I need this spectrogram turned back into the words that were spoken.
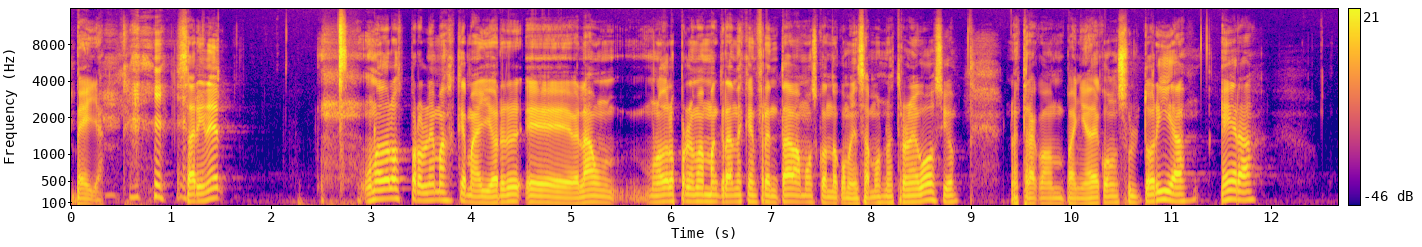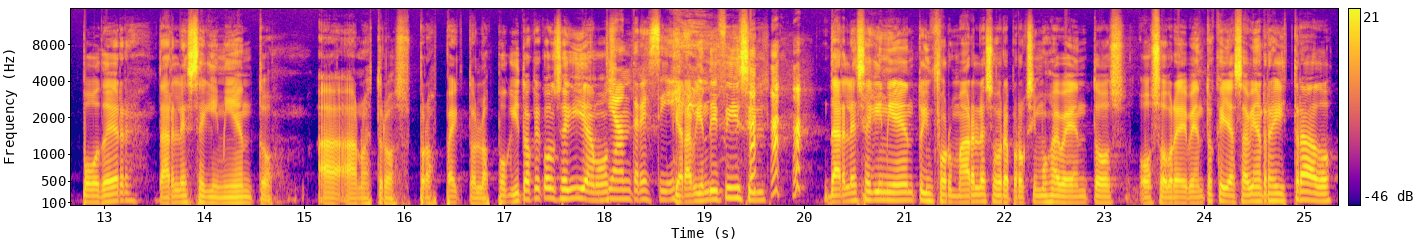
bella. Sarinet, uno de los problemas que mayor, eh, ¿verdad? Un- uno de los problemas más grandes que enfrentábamos cuando comenzamos nuestro negocio, nuestra compañía de consultoría, era poder darle seguimiento a, a nuestros prospectos. Los poquitos que conseguíamos, Diantre, sí. que era bien difícil, darle seguimiento, informarles sobre próximos eventos o sobre eventos que ya se habían registrado,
